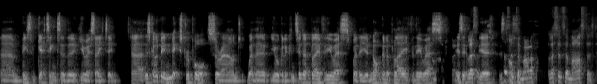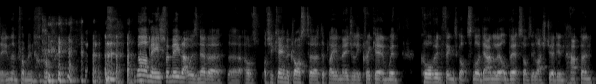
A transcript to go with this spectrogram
um, piece of getting to the USA team. Uh, there's going to be mixed reports around whether you're going to consider playing for the US, whether you're not going to play for the US. Is it? Unless, yeah, it's unless, it's a, unless it's a Masters team, then probably not. no, I mean for me that was never the. I was obviously came across to to play in Major League Cricket, and with COVID, things got slowed down a little bit. So obviously last year didn't happen.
